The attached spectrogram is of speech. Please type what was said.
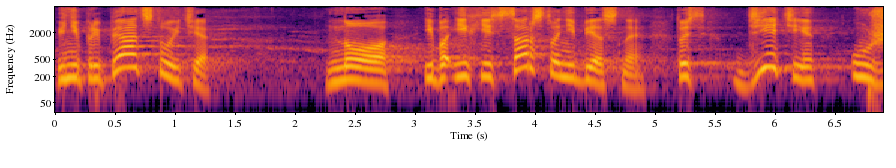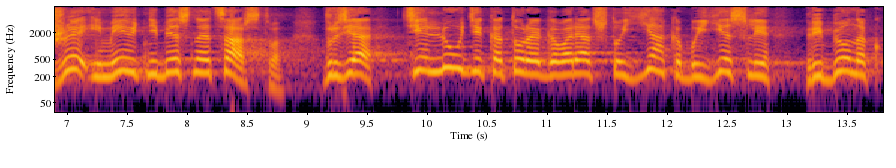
и не препятствуйте, но ибо их есть Царство Небесное. То есть дети уже имеют Небесное Царство. Друзья, те люди, которые говорят, что якобы если ребенок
